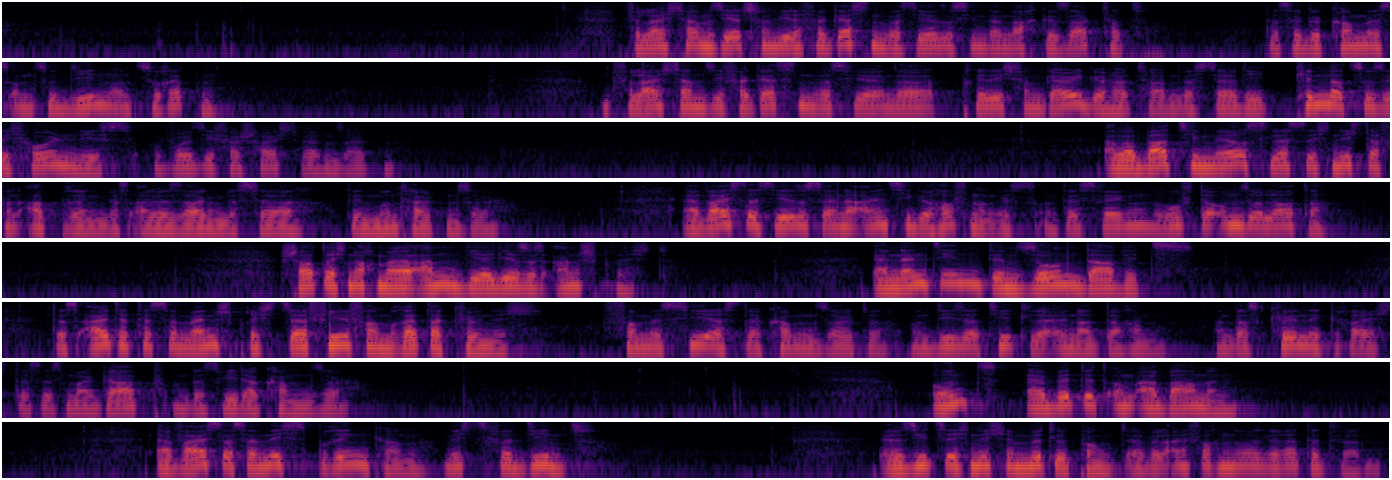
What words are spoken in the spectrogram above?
Vielleicht haben sie jetzt schon wieder vergessen, was Jesus ihnen danach gesagt hat, dass er gekommen ist, um zu dienen und zu retten. Und vielleicht haben sie vergessen, was wir in der Predigt von Gary gehört haben, dass er die Kinder zu sich holen ließ, obwohl sie verscheucht werden sollten. Aber Bartimäus lässt sich nicht davon abbringen, dass alle sagen, dass er den Mund halten soll. Er weiß, dass Jesus seine einzige Hoffnung ist und deswegen ruft er umso lauter. Schaut euch nochmal an, wie er Jesus anspricht. Er nennt ihn den Sohn Davids. Das Alte Testament spricht sehr viel vom Retterkönig, vom Messias, der kommen sollte. Und dieser Titel erinnert daran, an das Königreich, das es mal gab und das wiederkommen soll. Und er bittet um Erbarmen. Er weiß, dass er nichts bringen kann, nichts verdient. Er sieht sich nicht im Mittelpunkt, er will einfach nur gerettet werden.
